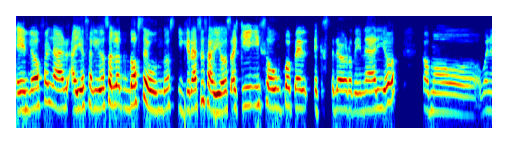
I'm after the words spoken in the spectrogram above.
en Love Alarm haya salido solo dos segundos y gracias a Dios aquí hizo un papel extraordinario como, bueno,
